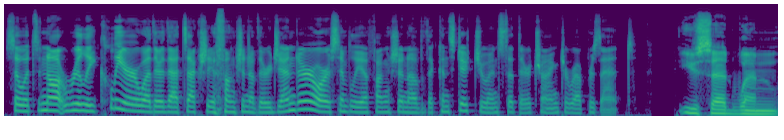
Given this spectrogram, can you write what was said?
So it's not really clear whether that's actually a function of their gender or simply a function of the constituents that they're trying to represent. You said when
